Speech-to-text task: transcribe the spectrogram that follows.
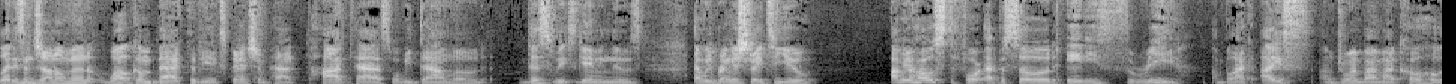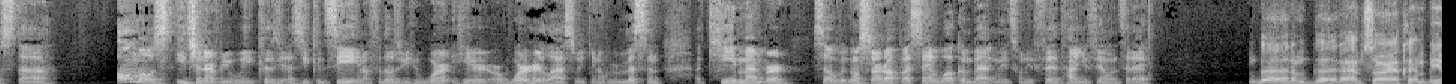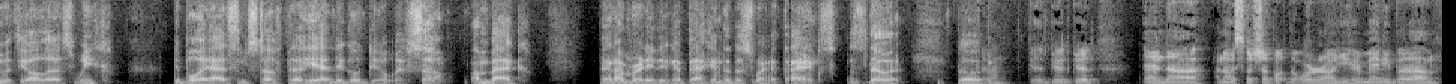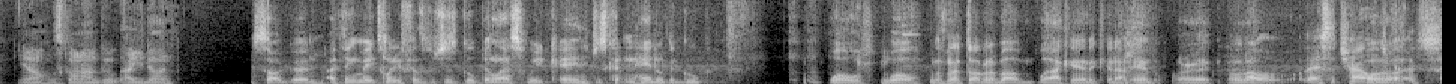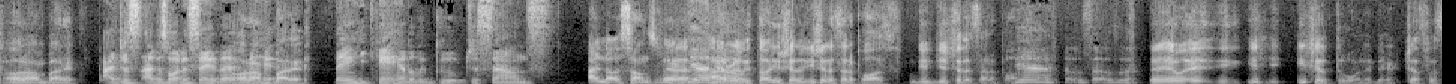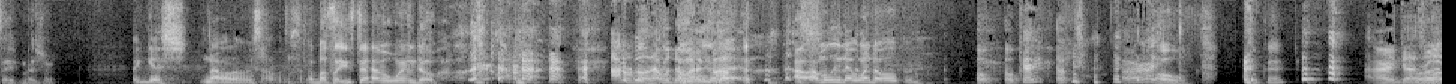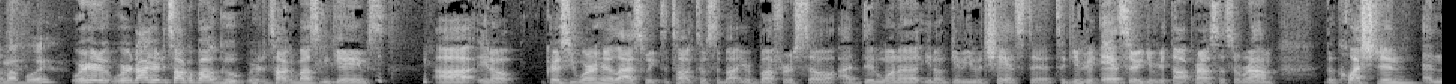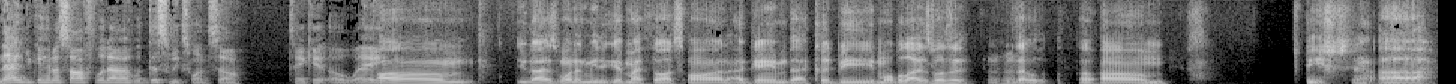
Ladies and gentlemen, welcome back to the Expansion Pack podcast where we download this week's gaming news and we bring it straight to you. I'm your host for episode 83. I'm Black Ice. I'm joined by my co-host uh, almost each and every week because as you can see, you know, for those of you who weren't here or were here last week, you know, we were missing a key member. So we're gonna start off by saying welcome back, May 25th. How you feeling today? Good, I'm good. I'm sorry I couldn't be with y'all last week. Your boy had some stuff that he had to go deal with. So I'm back and I'm ready to get back into the swing of things. Let's do it. Let's do it. Yeah, good, good, good. And uh I know I switched up the order on you here, Manny, but um, you know, what's going on, Goop? How you doing? It's all good. I think May 25th was just gooping last week, and he just couldn't handle the goop. Whoa, whoa. Let's not talking about what I can and cannot handle. All right. Hold on. Oh, that's a challenge, Hold on. guys. Hold on, buddy. I just I just want to say that Hold on, buddy. saying he can't handle the goop just sounds I know it sounds weird. Yeah, I no. really thought you should you should have set a pause. You, you should have set a pause. yeah, that was that was a, It- it- you, you, you should have threw one in there just for safe measure. I guess not all of us. I was. I'm about to say you still have a window. I don't know. That would know I'm how gonna leave go. that. I, I'm gonna leave that window open. Oh, okay. Oh, all right. Oh, okay. All right, guys. All right, well, my boy. we're here. To, we're not here to talk about Goop. We're here to talk about some games. Uh, you know, Chris, you weren't here last week to talk to us about your buffer, so I did want to, you know, give you a chance to to give your answer, give your thought process around the question, and then you can hit us off with uh with this week's one. So take it away. Um, you guys wanted me to give my thoughts on a game that could be mobilized. Was it? Mhm. That uh, um, uh,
